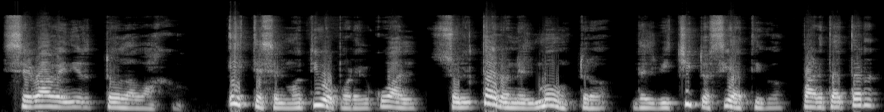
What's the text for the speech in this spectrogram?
se va a venir todo abajo. Este es el motivo por el cual soltaron el monstruo del bichito asiático para tratar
